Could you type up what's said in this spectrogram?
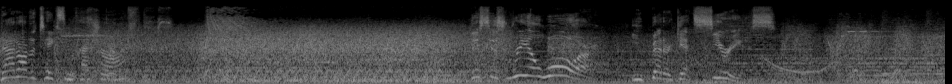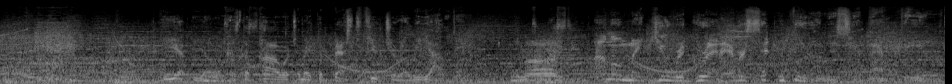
That ought to take some pressure off. This is real war! You better get serious. The Epyon has the power to make the best future a reality. Come on. I'm gonna make you regret ever setting foot on this here battlefield.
